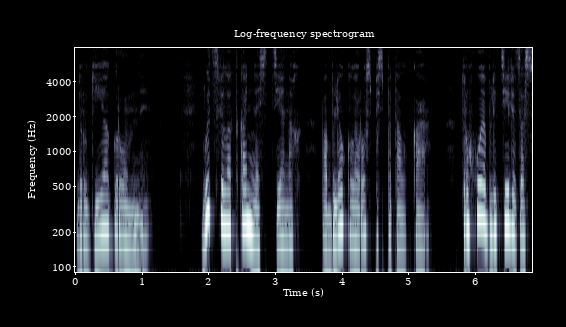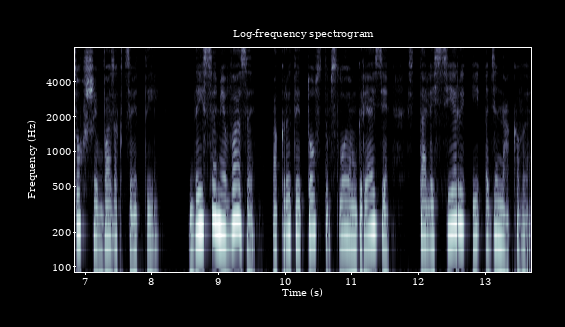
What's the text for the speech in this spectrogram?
другие огромные. Выцвела ткань на стенах, поблекла роспись потолка. Трухой облетели засохшие в вазах цветы. Да и сами вазы, покрытые толстым слоем грязи, стали серы и одинаковые.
